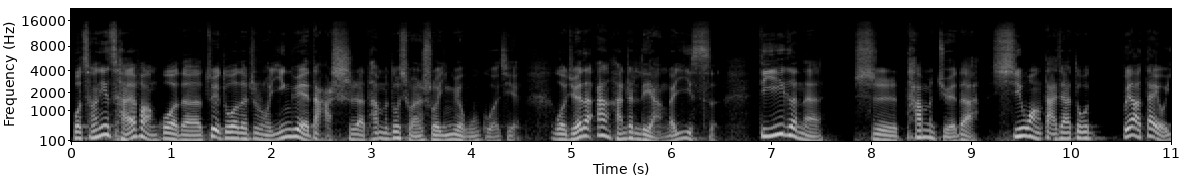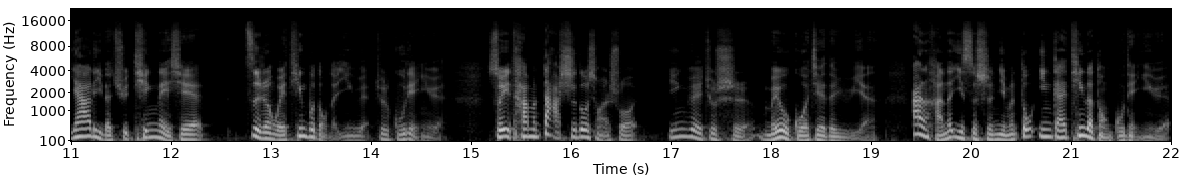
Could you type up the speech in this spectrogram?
我曾经采访过的最多的这种音乐大师啊，他们都喜欢说音乐无国界。我觉得暗含着两个意思。第一个呢，是他们觉得希望大家都不要带有压力的去听那些自认为听不懂的音乐，就是古典音乐。所以他们大师都喜欢说。音乐就是没有国界的语言，暗含的意思是你们都应该听得懂古典音乐。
